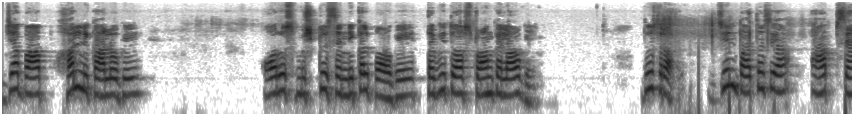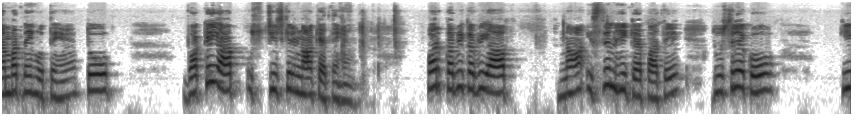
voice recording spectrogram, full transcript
जब आप हल निकालोगे और उस मुश्किल से निकल पाओगे, तभी तो आप स्ट्रांग कहलाओगे। दूसरा, जिन बातों से आप सहमत नहीं होते हैं तो वाकई आप उस चीज़ के लिए ना कहते हैं। पर कभी कभी आप ना इसलिए नहीं कह पाते, दूसरे को कि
